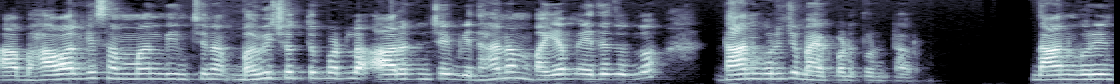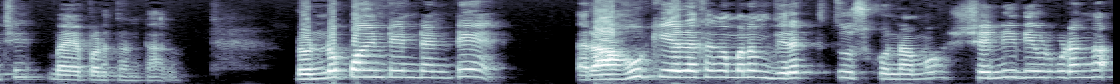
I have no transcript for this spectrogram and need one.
ఆ భావాలకి సంబంధించిన భవిష్యత్తు పట్ల ఆలోచించే విధానం భయం ఏదైతే ఉందో దాని గురించి భయపడుతుంటారు. దాని గురించి భయపడుతుంటారు. రెండో పాయింట్ ఏంటంటే రాహుకి ఏ రకంగా మనం విరక్తి చూసుకున్నామో శని దేవుడు కూడా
